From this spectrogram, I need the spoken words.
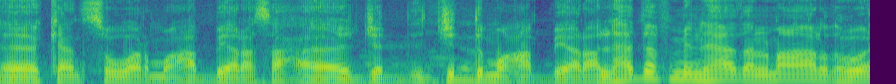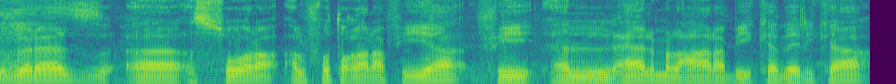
آه كانت صور معبرة صح جد, جد معبرة. الهدف من هذا المعرض هو إبراز الصورة الفوتوغرافية في العالم العربي كذلك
